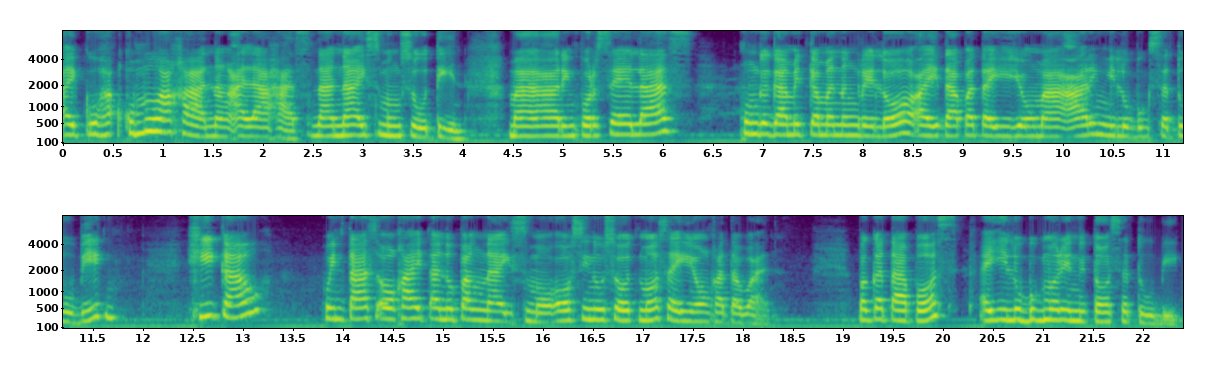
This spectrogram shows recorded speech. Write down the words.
ay kuha, kumuha ka ng alahas na nais mong sutin. Maaring porselas, kung gagamit ka man ng relo, ay dapat ay yung maaaring ilubog sa tubig. Hikaw, kwintas o kahit ano pang nais mo o sinusot mo sa iyong katawan. Pagkatapos, ay ilubog mo rin ito sa tubig.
